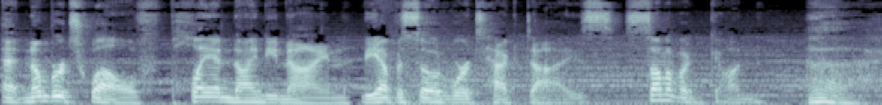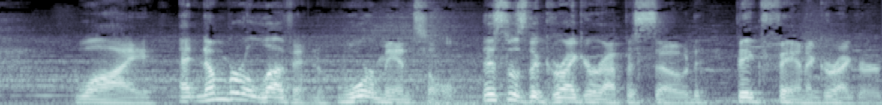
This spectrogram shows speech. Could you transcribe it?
At number 12, Plan 99, the episode where Tech dies. Son of a gun. Why? At number 11, War Mantle. This was the Gregor episode. Big fan of Gregor,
